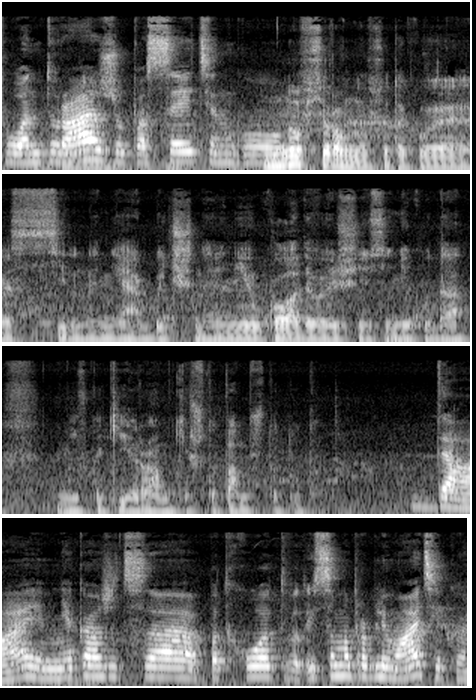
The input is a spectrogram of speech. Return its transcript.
По антуражу, по сеттингу. Ну, все равно все такое сильно необычное, не укладывающееся никуда, ни в какие рамки, что там, что тут. Да, и мне кажется, подход, вот и сама проблематика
